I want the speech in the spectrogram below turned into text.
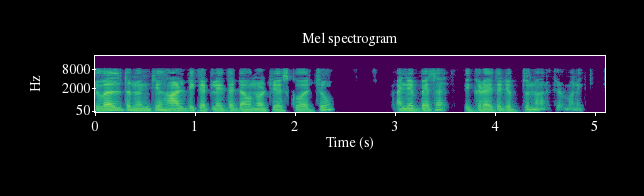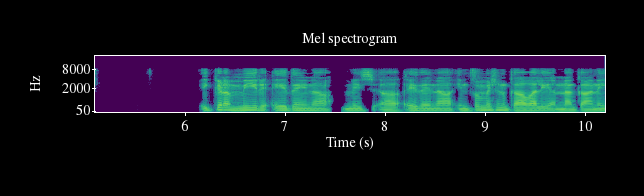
12థ్ నుంచి హాల్ టికెట్లయితే డౌన్‌లోడ్ చేసుకోవచ్చు అని చెప్పేసి ఇక్కడైతే చెప్తున్నారు ఇక్కడ మనకి. ఇక్కడ మీరు ఏదైనా మిస్ ఆహ్, ఏదైనా ఇన్ఫర్మేషన్ కావాలి అన్నా కానీ,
